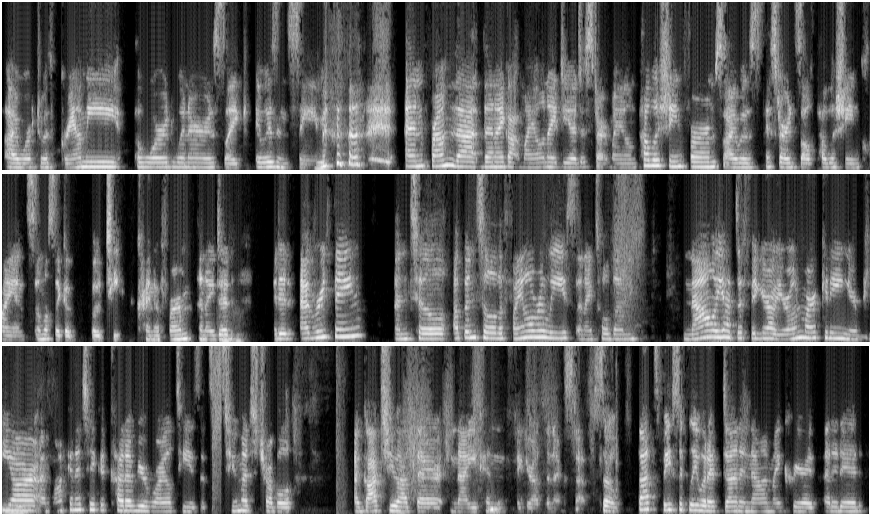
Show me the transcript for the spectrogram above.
I worked with Grammy award winners. Like it was insane. and from that, then I got my own idea to start my own publishing firm. So I was I started self-publishing clients, almost like a boutique kind of firm. And I did mm-hmm. I did everything until up until the final release and I told them now you have to figure out your own marketing, your PR. Mm-hmm. I'm not going to take a cut of your royalties. It's too much trouble. I got you out there. Now you can figure out the next step. So that's basically what I've done. And now in my career, I've edited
